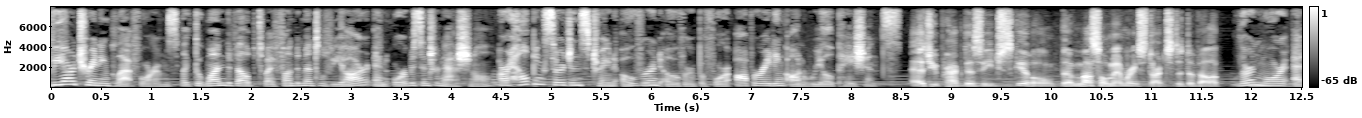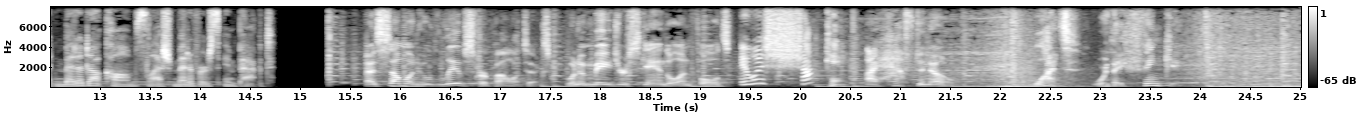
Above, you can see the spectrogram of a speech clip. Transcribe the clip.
VR training platforms, like the one developed by Fundamental VR and Orbis International, are helping surgeons train over and over before operating on real patients. As you practice each skill, the muscle memory starts to develop. Learn more at meta.com slash metaverse impact. As someone who lives for politics, when a major scandal unfolds, it was shocking. I have to know what were they thinking?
